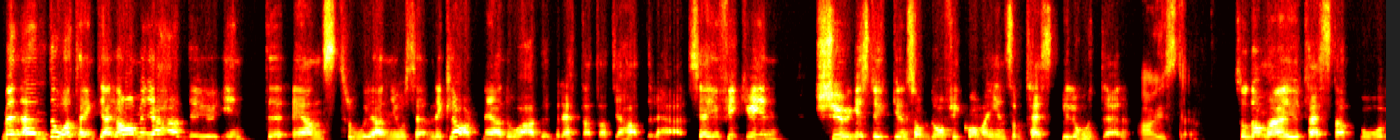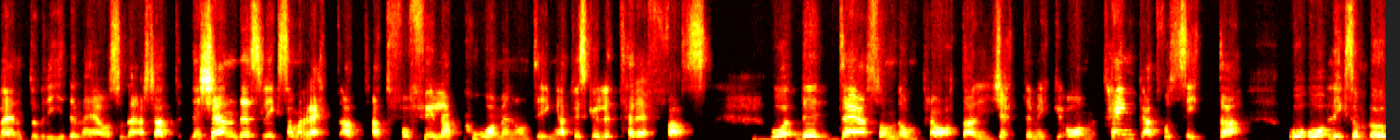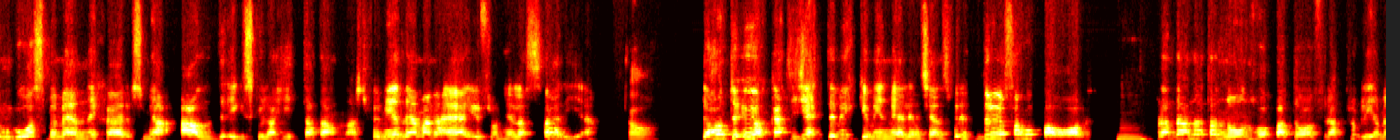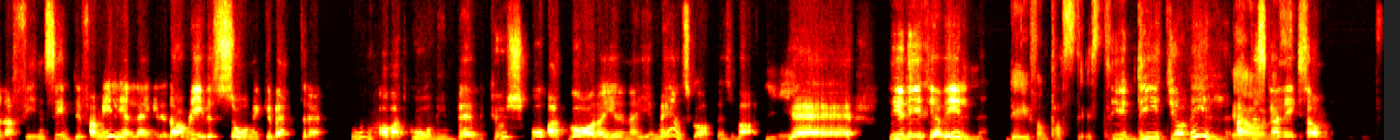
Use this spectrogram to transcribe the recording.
Men ändå tänkte jag, ja men jag hade ju inte ens, tror jag, Newsendly klart när jag då hade berättat att jag hade det här. Så jag fick ju in 20 stycken som då fick komma in som testpiloter. Ja, just det. Så de har jag ju testat på och vänt och vridit med och så där. Så att det kändes liksom rätt att, att få fylla på med någonting, att vi skulle träffas. Mm. Och det är det som de pratar jättemycket om. Tänk att få sitta och, och liksom umgås med människor som jag aldrig skulle ha hittat annars. För medlemmarna är ju från hela Sverige. Ja. Det har inte ökat jättemycket min medlemstjänst, för ett drös har hoppat av. Mm. Bland annat har någon hoppat av för att problemen finns inte i familjen längre. Det har blivit så mycket bättre Oh. av att gå min webbkurs och att vara i den här gemenskapen. Så bara, yeah! Det är ju dit jag vill. Det är ju fantastiskt. Det är ju dit jag vill. Ja, att det ska liksom,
